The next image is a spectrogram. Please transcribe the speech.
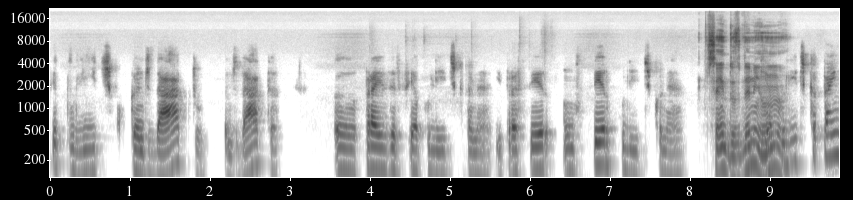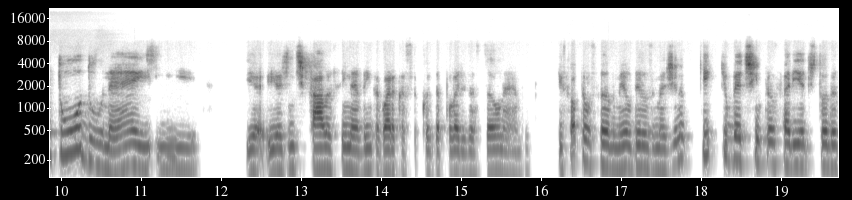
ser político, candidato, candidata, para exercer a política, né? E para ser um ser político, né? Sem dúvida Porque a nenhuma. política está em tudo, né? E, e, e a- gente fala assim, né? Brinca agora com essa coisa da polarização, né? E só pensando, meu Deus, imagina o que, que o Betinho pensaria de todos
